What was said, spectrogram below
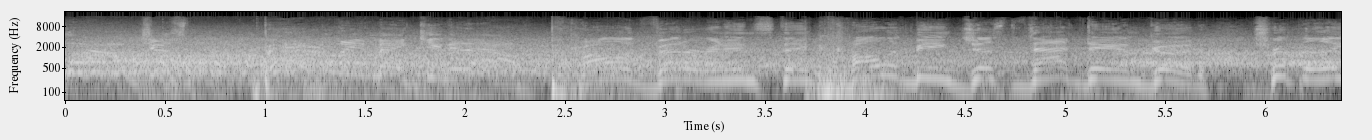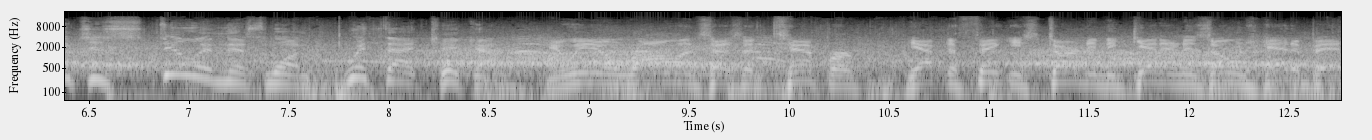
Wow, just barely making it out. Call it veteran instinct. Call it being just that damn good. Triple H is still in this one with that kick out. And we know Rollins has a temper. You have to think he's starting to get in his own head a bit.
